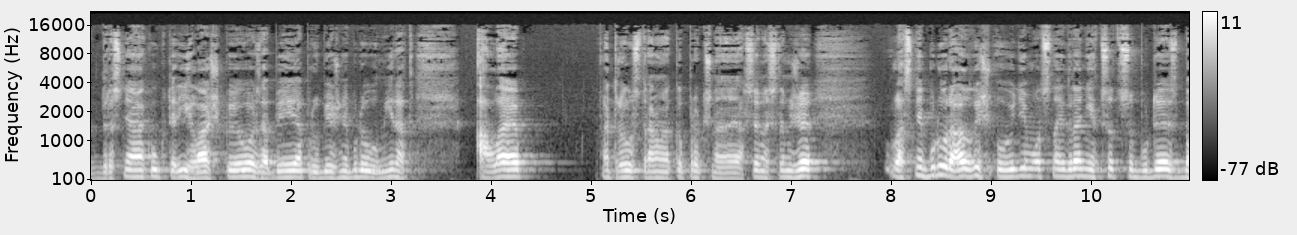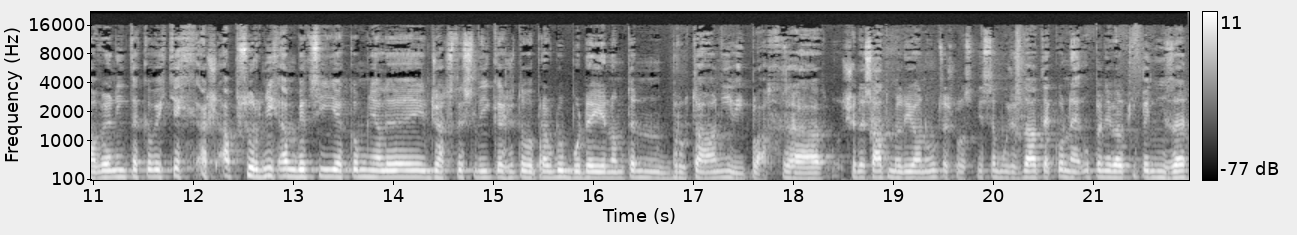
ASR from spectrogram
drsňáků, který hláškují a zabijí a průběžně budou umírat. Ale na druhou stranu, jako proč ne? Já si myslím, že vlastně budu rád, když uvidím od Snydera něco, co bude zbavený takových těch až absurdních ambicí, jako měli Justice League, a že to opravdu bude jenom ten brutální výplach za 60 milionů, což vlastně se může zdát jako neúplně velký peníze,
